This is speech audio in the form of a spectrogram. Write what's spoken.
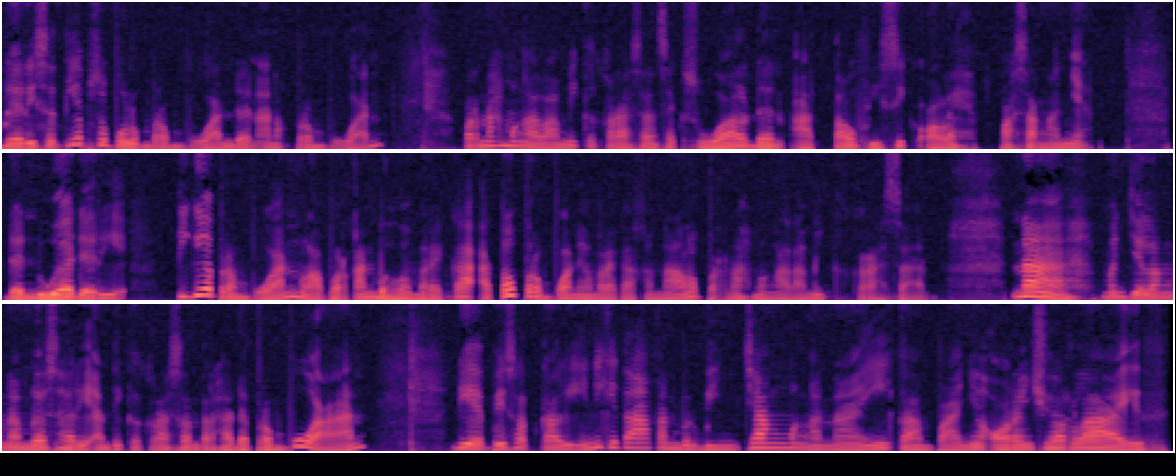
dari setiap 10 perempuan dan anak perempuan pernah mengalami kekerasan seksual dan atau fisik oleh pasangannya dan dua dari tiga perempuan melaporkan bahwa mereka atau perempuan yang mereka kenal pernah mengalami kekerasan. Nah, menjelang 16 hari anti kekerasan terhadap perempuan, di episode kali ini kita akan berbincang mengenai kampanye Orange Your Life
